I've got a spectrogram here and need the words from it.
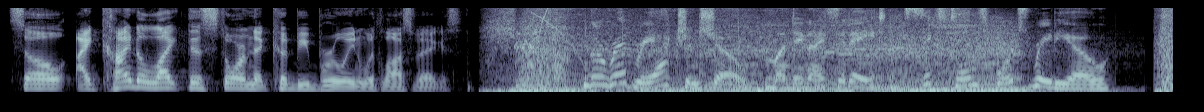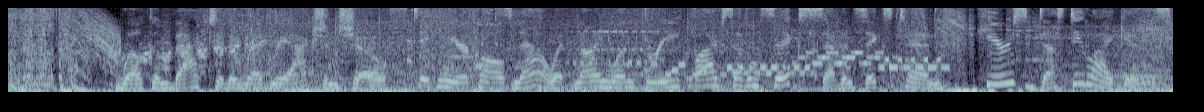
So I kind of like this storm that could be brewing with Las Vegas. The Red Reaction Show, Monday nights at 8, 610 Sports Radio. Welcome back to the Red Reaction Show. Taking your calls now at 913 576 7610. Here's Dusty Likens.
